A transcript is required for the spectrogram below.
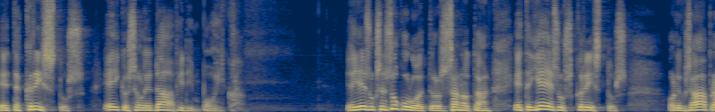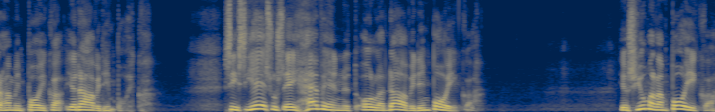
että Kristus, eikö se ole Daavidin poika? Ja Jeesuksen sukuluettelossa sanotaan, että Jeesus Kristus, oliko se Abrahamin poika ja Daavidin poika. Siis Jeesus ei hävennyt olla Daavidin poika. Jos Jumalan poika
